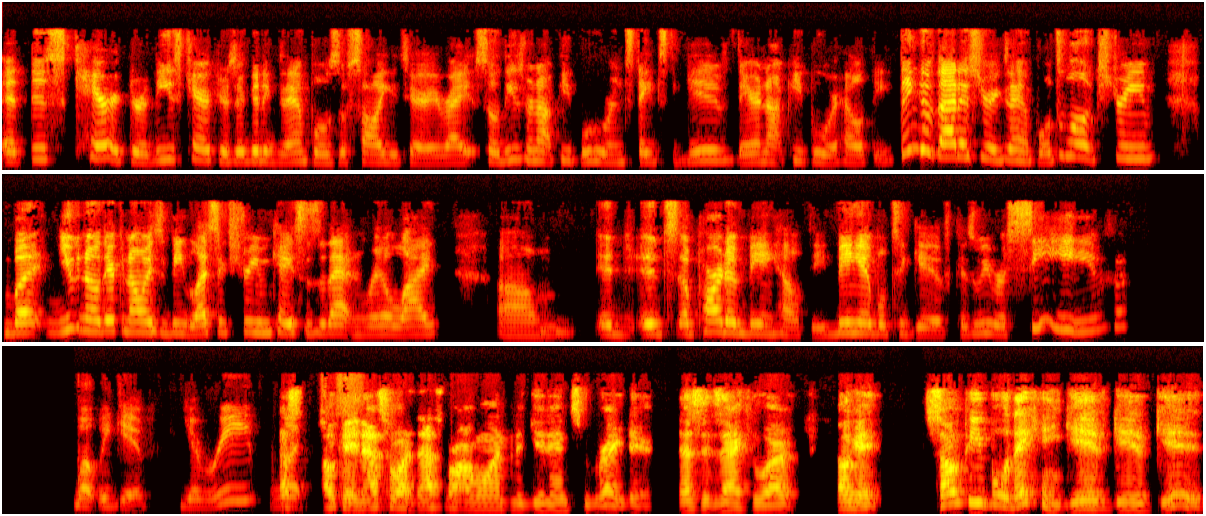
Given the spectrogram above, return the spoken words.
at this character, these characters are good examples of salutary, right? So these were not people who were in states to give. They're not people who are healthy. Think of that as your example. It's a little extreme, but you know there can always be less extreme cases of that in real life. Um, it, it's a part of being healthy, being able to give, because we receive what we give. You reap what. That's, you okay, that's what that's what I wanted to get into right there. That's exactly why. Okay, some people they can give, give, give.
